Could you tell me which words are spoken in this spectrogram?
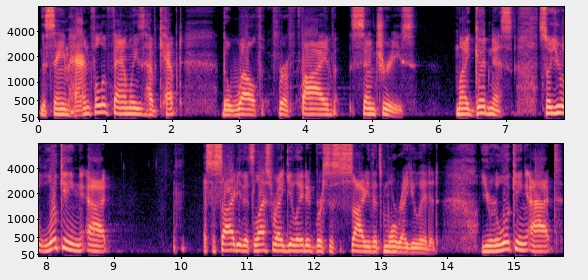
The same handful of families have kept the wealth for five centuries. My goodness. So you're looking at a society that's less regulated versus a society that's more regulated. You're looking at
